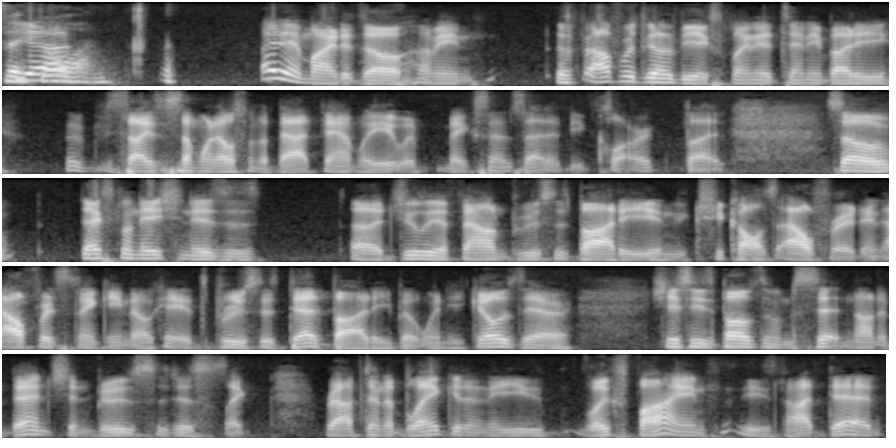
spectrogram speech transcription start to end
Like, Yeah. on. I didn't mind it though. I mean, if Alfred's going to be explaining it to anybody besides someone else from the Bat family, it would make sense that it'd be Clark. But so the explanation is is uh, Julia found Bruce's body and she calls Alfred, and Alfred's thinking, okay, it's Bruce's dead body. But when he goes there, she sees both of them sitting on a bench, and Bruce is just like wrapped in a blanket, and he looks fine. He's not dead.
